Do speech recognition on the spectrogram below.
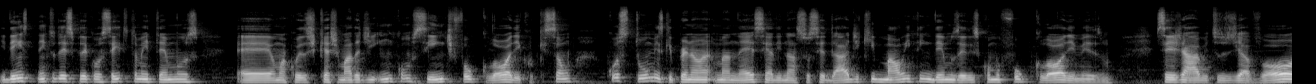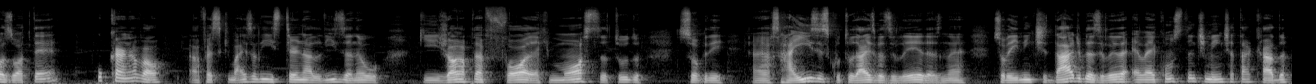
E dentro desse preconceito também temos é, uma coisa que é chamada de inconsciente folclórico, que são costumes que permanecem ali na sociedade que mal entendemos eles como folclore mesmo. Seja hábitos de avós ou até o carnaval. A festa que mais ali externaliza, né? O, que joga para fora, que mostra tudo sobre as raízes culturais brasileiras, né? Sobre a identidade brasileira, ela é constantemente atacada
